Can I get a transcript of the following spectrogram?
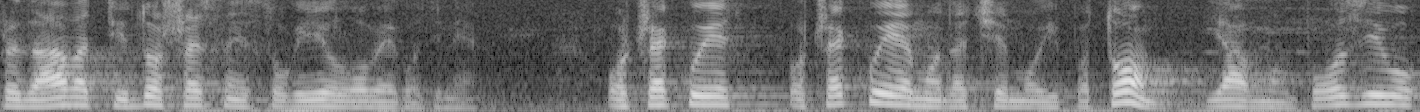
predavati do 16. jula ove godine. Očekuje, očekujemo da ćemo i po tom javnom pozivu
